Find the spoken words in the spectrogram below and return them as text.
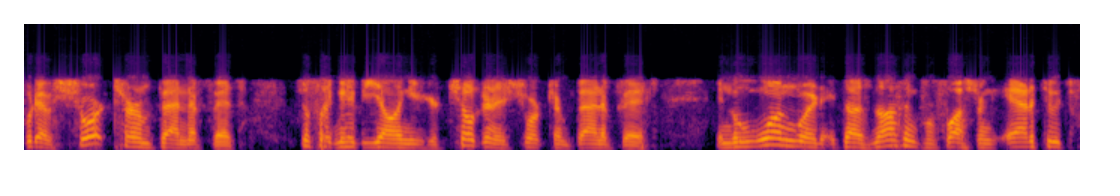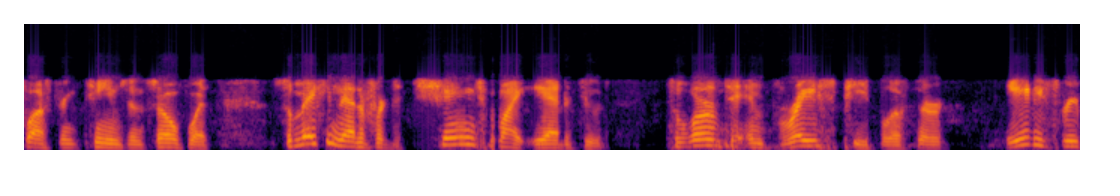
would have short term benefits, just like maybe yelling at your children has short term benefits. In the long run, it does nothing for fostering attitudes, fostering teams, and so forth. So making that effort to change my attitude, to learn to embrace people if they're 83%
